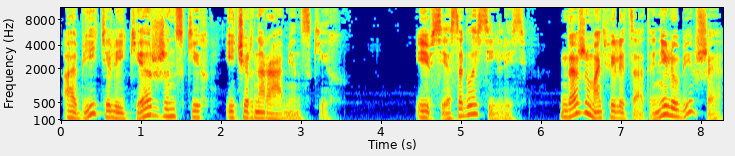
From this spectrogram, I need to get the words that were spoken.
обителей керженских и чернораменских. И все согласились, даже мать Фелицата, не любившая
